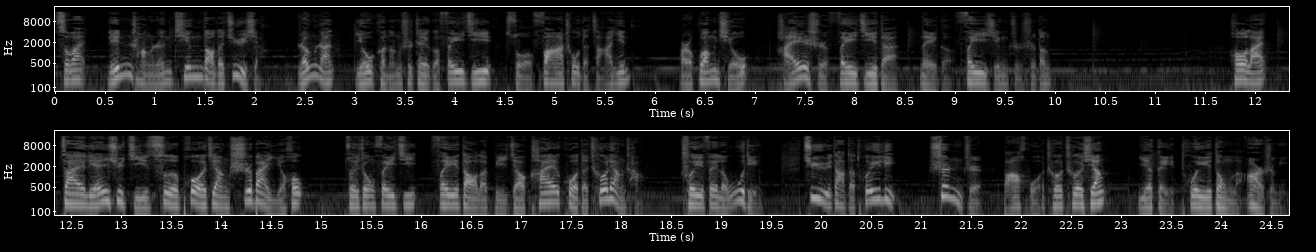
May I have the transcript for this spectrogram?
此外，林场人听到的巨响，仍然有可能是这个飞机所发出的杂音。而光球还是飞机的那个飞行指示灯。后来，在连续几次迫降失败以后，最终飞机飞到了比较开阔的车辆场，吹飞了屋顶，巨大的推力甚至把火车车厢也给推动了二十米，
